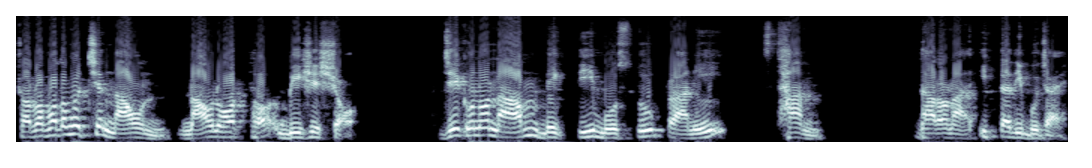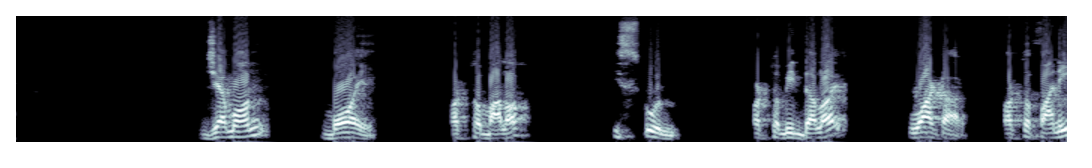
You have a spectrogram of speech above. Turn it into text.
সর্বপ্রথম হচ্ছে নাউন নাউন অর্থ বিশেষ যে কোনো নাম, ব্যক্তি, বস্তু, প্রাণী, স্থান। ধারণা ইত্যাদি বোঝায়। যেমন বয় অর্থ বালক, স্কুল অর্থ বিদ্যালয়, ওয়াটার অর্থ পানি,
